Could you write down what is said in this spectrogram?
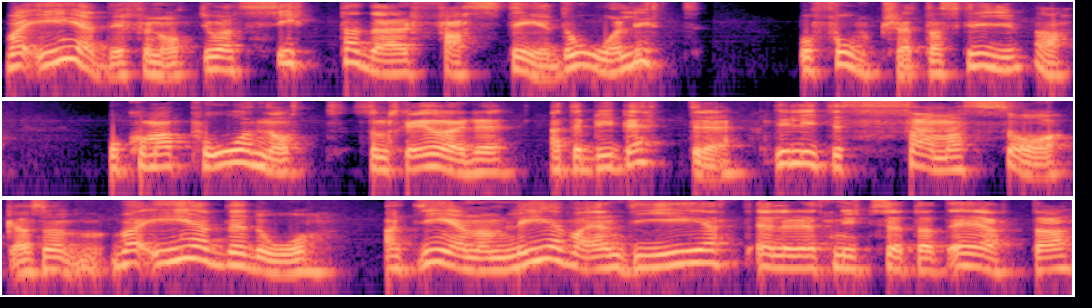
Vad är det för något? Jo, att sitta där fast det är dåligt och fortsätta skriva och komma på något som ska göra det, att det blir bättre. Det är lite samma sak. Alltså, vad är det då att genomleva en diet eller ett nytt sätt att äta?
